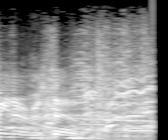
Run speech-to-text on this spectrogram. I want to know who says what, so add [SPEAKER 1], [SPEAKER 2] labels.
[SPEAKER 1] me nervous too.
